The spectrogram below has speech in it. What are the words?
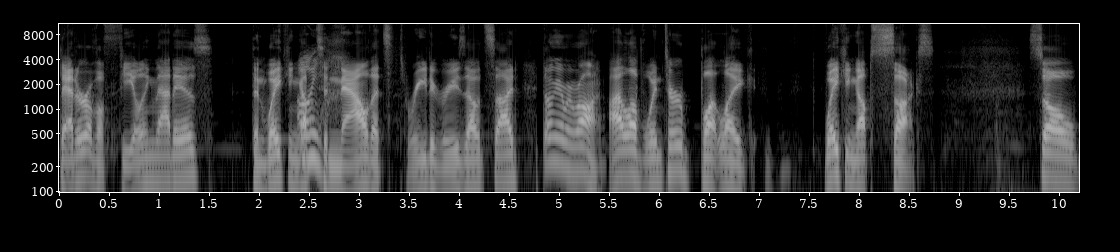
better of a feeling that is than waking Oh, up to yeah. now that's three degrees outside? Don't get me wrong, I love winter, but like, waking up sucks. So,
